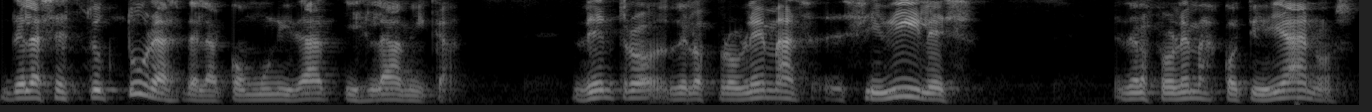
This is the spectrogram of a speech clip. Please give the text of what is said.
de las estructuras de la comunidad islámica, dentro de los problemas civiles, de los problemas cotidianos,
